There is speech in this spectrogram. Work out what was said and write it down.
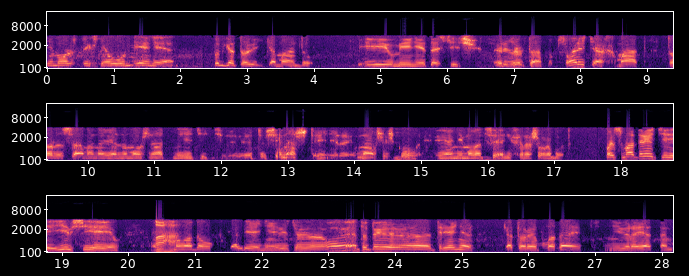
не может их умения подготовить команду и умение достичь результата. Посмотрите, Ахмат, то же самое, наверное, можно отметить. Это все наши тренеры, наши школы. И они молодцы, они хорошо работают. Посмотрите Евсеев, ага. молодого поколения. Ведь э, этот э, тренер, который обладает невероятным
